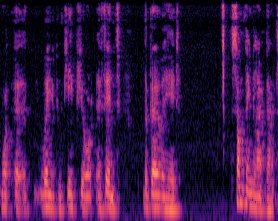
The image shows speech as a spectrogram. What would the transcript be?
what uh, where you can keep your event, the go-ahead, something like that.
